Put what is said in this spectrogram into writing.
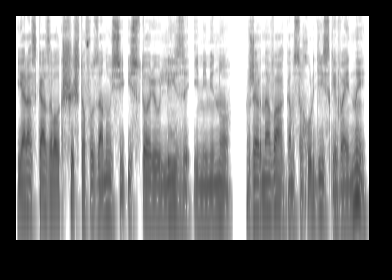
я рассказывал к Шиштофу Зануси историю Лизы и Мимино в жерновах Гамсахурдийской войны,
